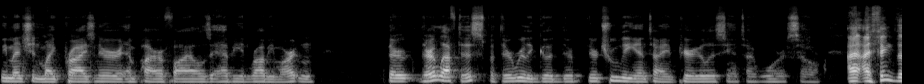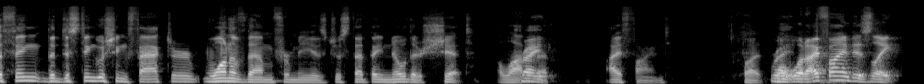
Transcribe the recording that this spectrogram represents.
we mentioned Mike Prysner, Empire Files, Abby and Robbie Martin. They're they're leftists, but they're really good. They're they're truly anti-imperialist, anti-war. So I, I think the thing, the distinguishing factor, one of them for me is just that they know their shit a lot Right. better. I find, but right, Well, what I find is like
